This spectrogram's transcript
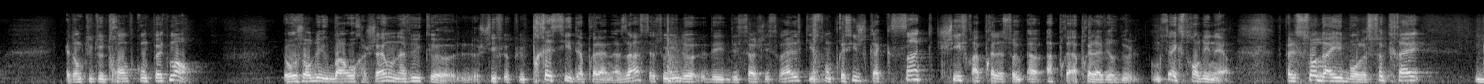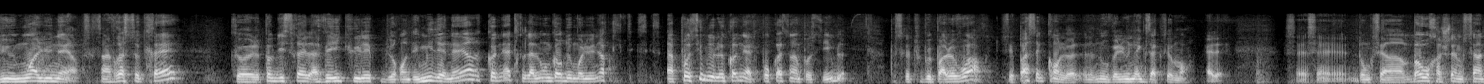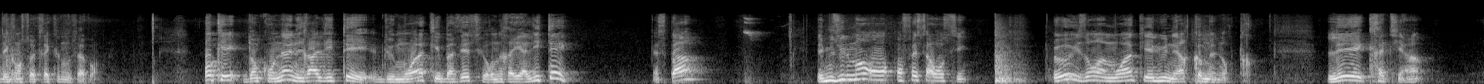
Et donc tu te trompes complètement. Et aujourd'hui, Baruch Hashem, on a vu que le chiffre le plus précis d'après la NASA, c'est celui des, sages d'Israël, qui sont précis jusqu'à 5 chiffres après la, euh, après, la virgule. Donc c'est extraordinaire. Ça s'appelle Sodaïbo, le secret du mois lunaire. C'est un vrai secret que le peuple d'Israël a véhiculé durant des millénaires, connaître la longueur du mois lunaire, c'est impossible de le connaître. Pourquoi c'est impossible? Parce que tu ne peux pas le voir. Tu ne sais pas c'est quand la nouvelle lune exactement. Elle donc c'est un Baou Hashem, c'est un des grands secrets que nous avons. Ok, donc on a une réalité du mois qui est basée sur une réalité, n'est-ce pas? Les musulmans ont, ont fait ça aussi. Eux, ils ont un mois qui est lunaire comme le nôtre. Les chrétiens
